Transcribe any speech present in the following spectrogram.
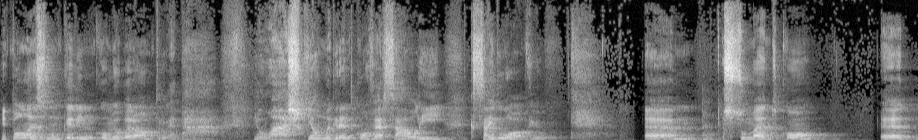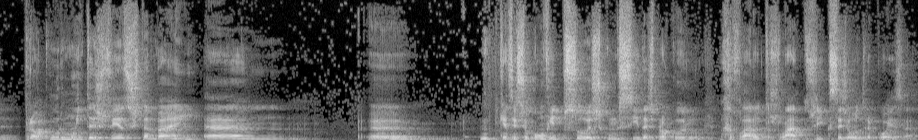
Então lanço-me um bocadinho com o meu barómetro. Epá, eu acho que é uma grande conversa ali que sai do óbvio. Um, somando com Uh, procuro muitas vezes também. Uh, quer dizer, se eu convido pessoas conhecidas, procuro revelar outros lados e que seja outra coisa.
